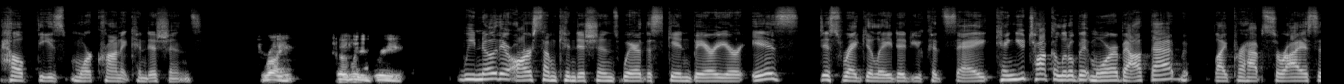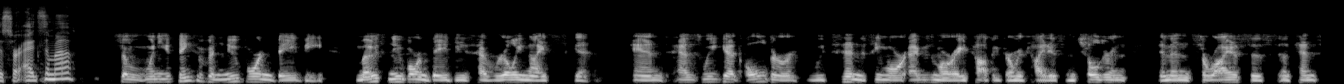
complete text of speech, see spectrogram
help these more chronic conditions right totally agree we know there are some conditions where the skin barrier is dysregulated, you could say. Can you talk a little bit more about that, like perhaps psoriasis or eczema? So, when you think of a newborn baby, most newborn babies have really nice. And as we get older, we tend to see more eczema or atopic dermatitis in children. And then psoriasis uh, tends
